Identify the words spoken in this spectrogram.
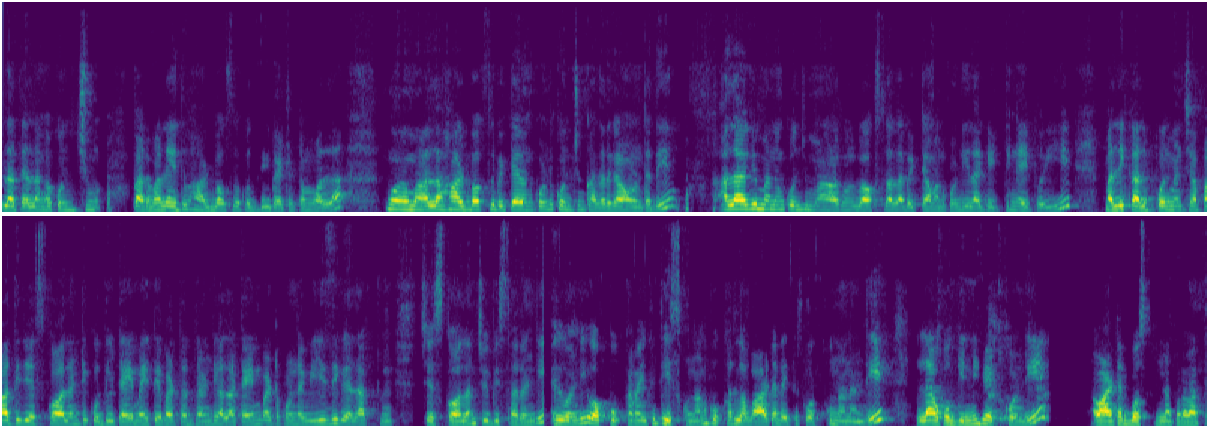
ఇలా తెల్లంగా కొంచెం పర్వాలేదు హాట్ బాక్స్లో కొద్దిగా పెట్టడం వల్ల. అలా హాట్ బాక్స్లో పెట్టారనుకోండి కొంచెం కలర్గా ఉంటుంది. అలాగే మనం కొంచెం నార్మల్ బాక్స్లో అలా పెట్టామనుకోండి ఇలా గిట్టింగ్ అయిపోయి మళ్ళీ కలుపుకొని మనం చపాతీ చేసుకోవాలంటే కొద్దిగా టైం అయితే పట్టద్దండి. అలా టైం పట్టకుండా ఈజీగా ఎలా చేసుకోవాలని చూపిస్తారండి. ఇదిగోండి ఒక కుక్కర్ అయితే తీసుకున్నాను. కుక్కర్లో వాటర్ అయితే పోసుకున్నానండి. ఇలా ఒక గిన్నె పెట్టుకోండి. వాటర్ పోసుకున్న తర్వాత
